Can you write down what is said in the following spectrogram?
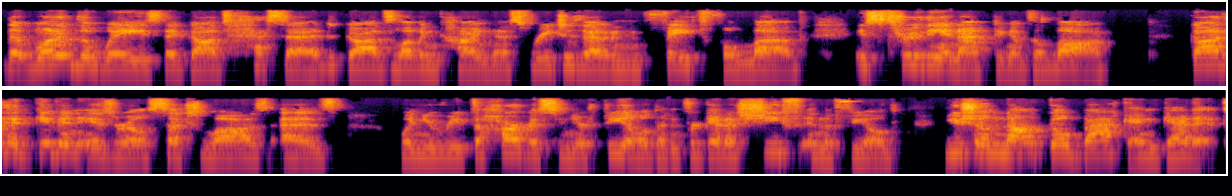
that one of the ways that God's hesed, God's loving kindness, reaches out in faithful love is through the enacting of the law. God had given Israel such laws as when you reap the harvest in your field and forget a sheaf in the field, you shall not go back and get it.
